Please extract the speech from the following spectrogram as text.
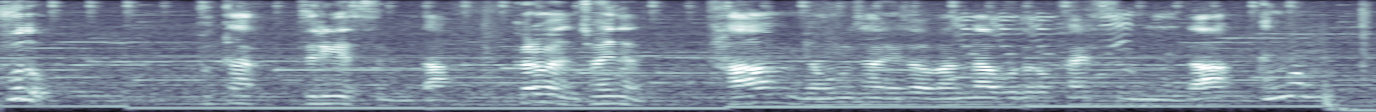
구독 부탁드리겠습니다. 그러면 저희는 다음 영상에서 만나보도록 하겠습니다. 안녕!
